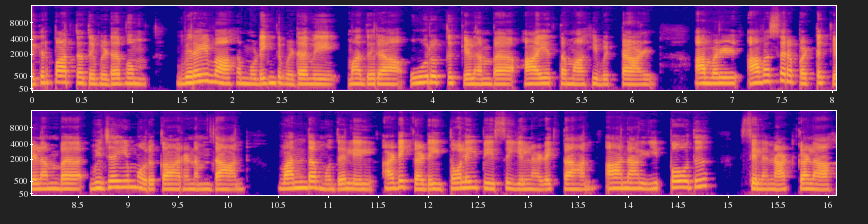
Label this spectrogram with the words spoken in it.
எதிர்பார்த்ததை விடவும் விரைவாக முடிந்து விடவே மதுரா ஊருக்கு கிளம்ப ஆயத்தமாகிவிட்டாள். அவள் அவசரப்பட்டு கிளம்ப விஜயும் ஒரு காரணம்தான். வந்த முதலில் அடிக்கடி தொலைபேசியில் அழைத்தான். ஆனால் இப்போது சில நாட்களாக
